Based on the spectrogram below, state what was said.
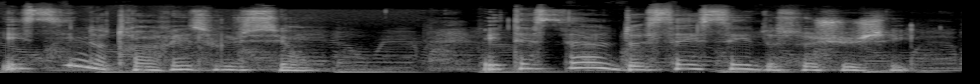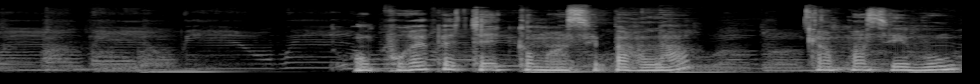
Et si notre résolution était celle de cesser de se juger? On pourrait peut-être commencer par là. Qu'en pensez-vous?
